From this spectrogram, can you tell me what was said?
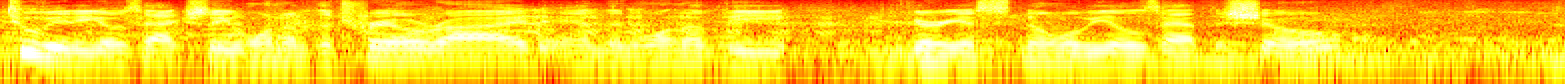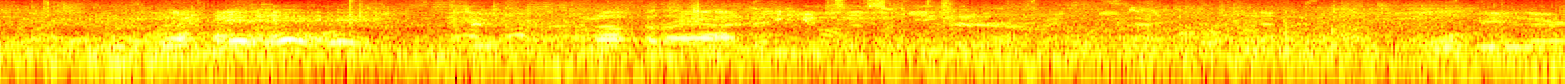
two videos actually, one of the trail ride and then one of the various snowmobiles at the show. Enough of that. I think it's a. We'll be there.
